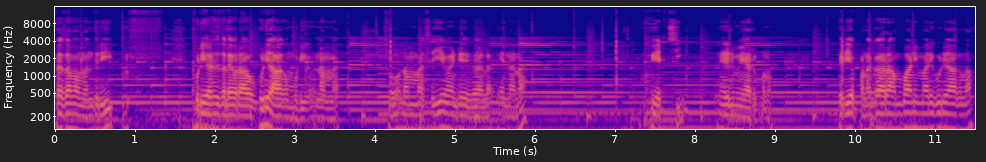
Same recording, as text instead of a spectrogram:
பிரதம மந்திரி குடியரசுத் தலைவராக கூடி ஆக முடியும் நம்ம. ஸோ நம்ம செய்ய வேண்டிய வேலை என்னென்னா முயற்சி நேர்மையாக இருக்கணும். பெரிய பணக்கார அம்பானி மாதிரி கூட ஆகலாம்.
